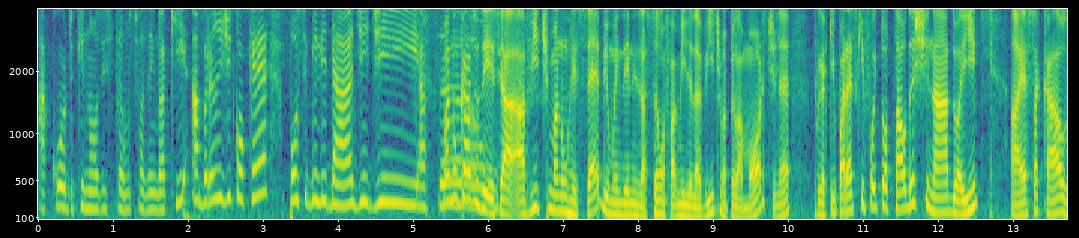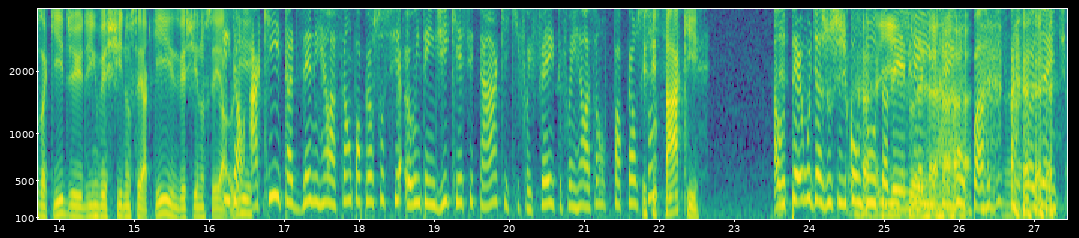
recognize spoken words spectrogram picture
acordo que nós estamos fazendo aqui abrange qualquer possibilidade de ação. Mas no caso desse, a, a vítima não recebe uma indenização, a família da vítima, pela morte, né? Porque aqui parece que foi total destinado aí a essa causa aqui de, de investir não sei aqui, investir não sei ali. Então, aqui está dizendo em relação ao papel social. Eu entendi que esse TAC que foi feito foi em relação ao papel Esse social. TAC, O termo de ajuste de conduta deles aqui. Desculpa, desculpa, gente.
